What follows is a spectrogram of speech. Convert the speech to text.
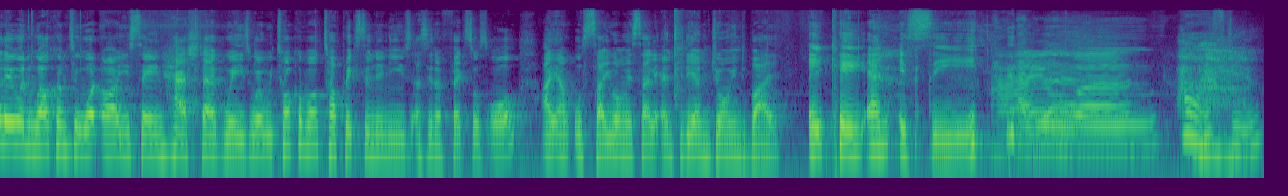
Hello and welcome to What Are You Saying? Hashtag Ways, where we talk about topics in the news as it affects us all. I am Osayiwa Mesale and today I'm joined by AK and Issy. Hello. I missed you.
